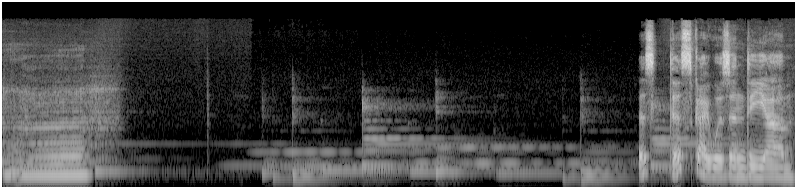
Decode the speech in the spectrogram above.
Mm. This this guy was in the um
